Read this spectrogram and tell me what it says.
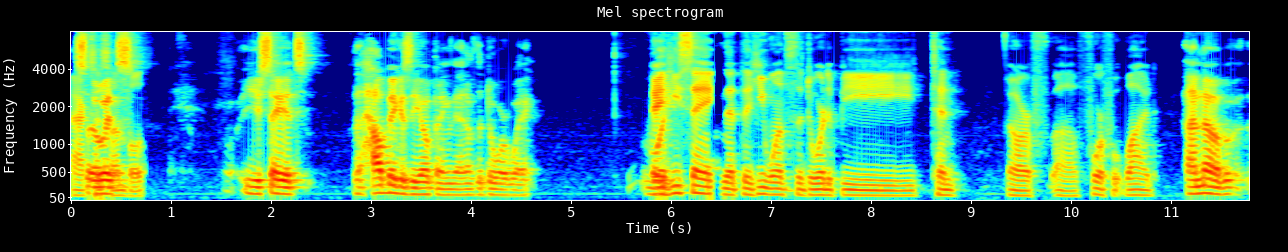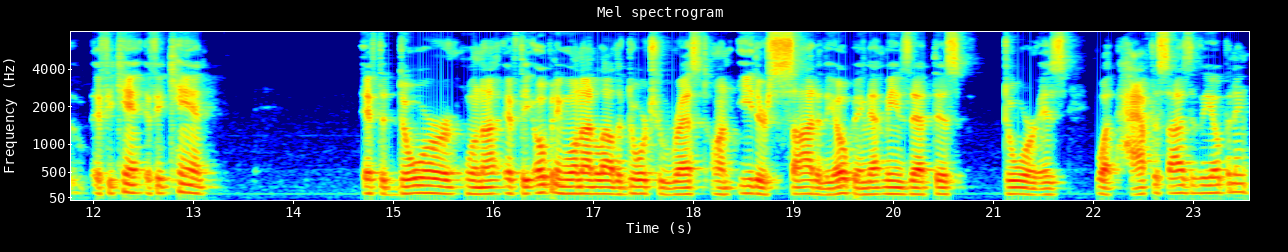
access So on both. You say it's how big is the opening then of the doorway? Well, he's saying that the, he wants the door to be ten or uh, four foot wide. I know, but if you can't, if it can't, if the door will not, if the opening will not allow the door to rest on either side of the opening, that means that this door is what half the size of the opening.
